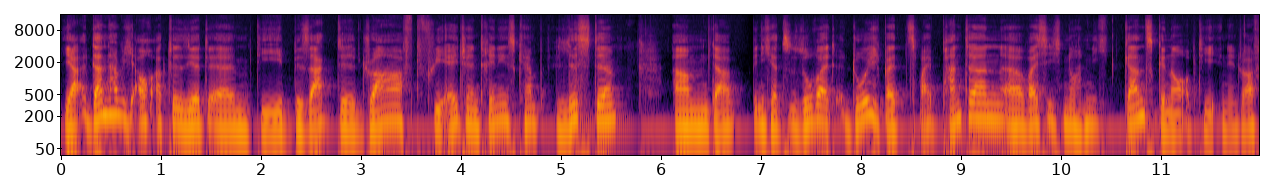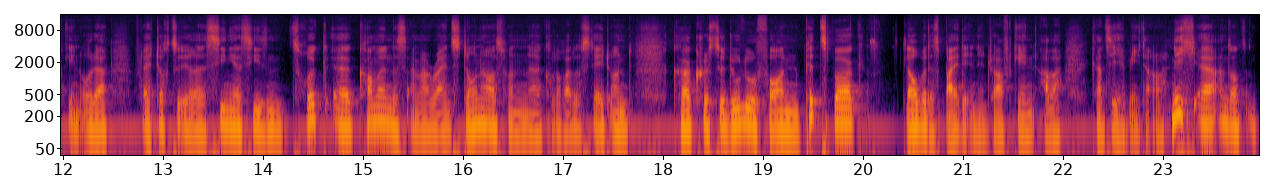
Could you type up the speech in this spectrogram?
Ja, dann habe ich auch aktualisiert ähm, die besagte Draft Free Agent Trainingscamp Liste. Ähm, da bin ich jetzt soweit durch. Bei zwei Panthern äh, weiß ich noch nicht ganz genau, ob die in den Draft gehen oder vielleicht doch zu ihrer Senior Season zurückkommen. Äh, das ist einmal Ryan Stonehouse von äh, Colorado State und Kirk Christodoulou von Pittsburgh. Ich glaube, dass beide in den Draft gehen, aber ganz sicher bin ich da noch nicht. Äh, ansonsten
